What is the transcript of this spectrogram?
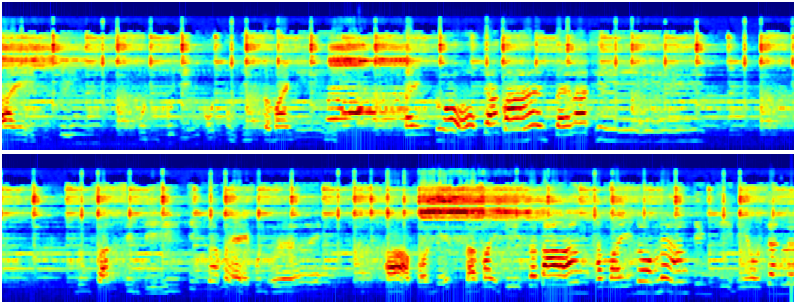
ใจจริงๆคุณผู้หญิงคุณผู้หญิงสมัยนี้ แต่งตัวออกจากบ้านแต่ละทีนุ่งสั้นสิ้นดีจริงนะแม่คุณเอ๋ยถ้าผ่อนเน็ตละไม่กี่สตางค์ทำไมน้องนางจึงขี้เหนียวจังเล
